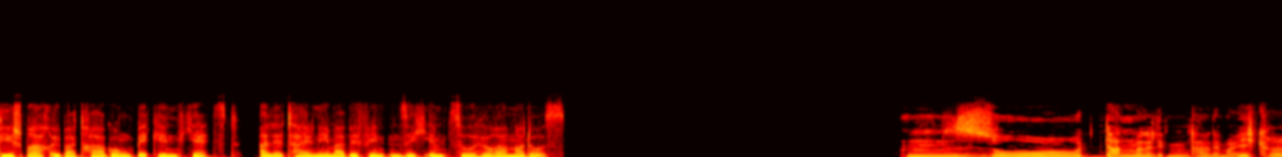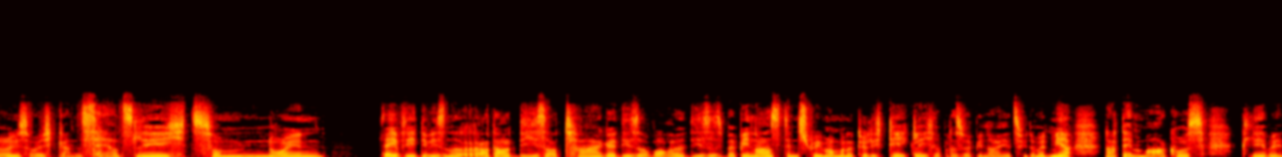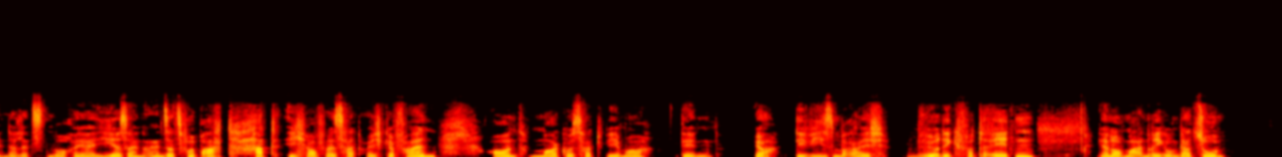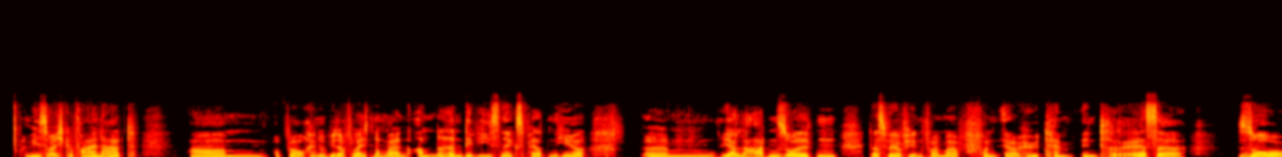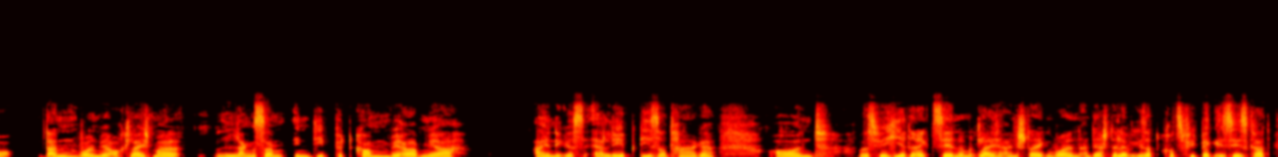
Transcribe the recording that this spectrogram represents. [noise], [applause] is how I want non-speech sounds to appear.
Die Sprachübertragung beginnt jetzt. Alle Teilnehmer befinden sich im Zuhörermodus. So, dann, meine lieben Teilnehmer, ich grüße euch ganz herzlich zum neuen Safety Division Radar dieser Tage, dieser Woche, dieses Webinars. Den Stream haben wir natürlich täglich, aber das Webinar jetzt wieder mit mir, nachdem Markus Klebe in der letzten Woche ja hier seinen Einsatz vollbracht hat. Ich hoffe, es hat euch gefallen und Markus hat wie immer den ja, Devisenbereich würdig vertreten. Gerne auch mal Anregungen dazu, wie es euch gefallen hat, ähm, ob wir auch hin und wieder vielleicht nochmal einen anderen Devisenexperten hier ähm, ja, laden sollten. Das wäre auf jeden Fall mal von erhöhtem Interesse. So, dann wollen wir auch gleich mal langsam in die Püt kommen. Wir haben ja einiges erlebt dieser Tage und was wir hier direkt sehen, wenn wir gleich einsteigen wollen, an der Stelle, wie gesagt, kurz Feedback. Ich sehe es gerade,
